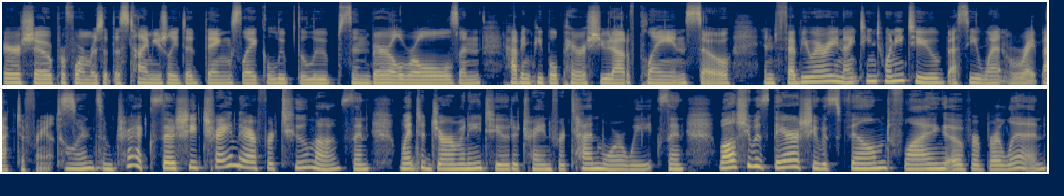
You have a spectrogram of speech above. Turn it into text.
air show performers at this time usually did things like loop the loops and barrel rolls and having people parachute out of planes. So in February 1922, Bessie went right back to France to learn some tricks. So she trained there for two months and went to Germany too to train for 10 more weeks. And while she was there, she was filmed flying over Berlin.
